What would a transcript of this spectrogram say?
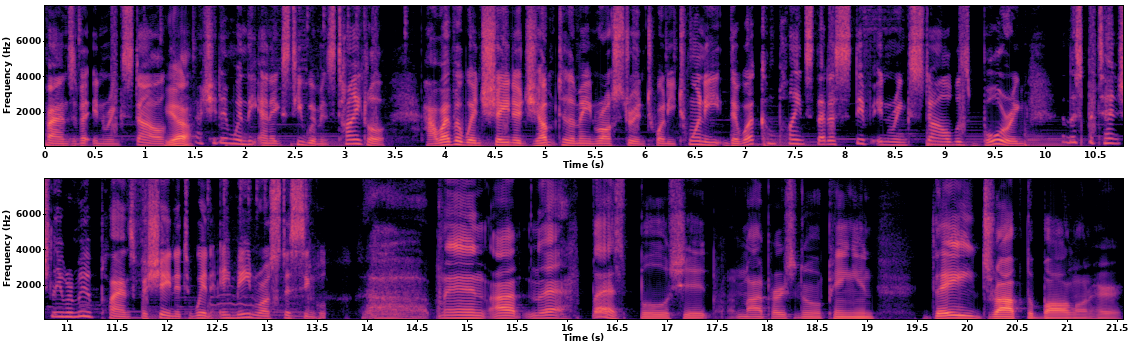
fans of her in-ring style, Yeah. and she didn't win the NXT Women's title. However, when Shayna jumped to the main roster in 2020, there were complaints that her stiff in-ring style was boring, and this potentially removed plans for Shayna to win a main roster single Man, I that, that's bullshit. My personal opinion, they dropped the ball on her.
